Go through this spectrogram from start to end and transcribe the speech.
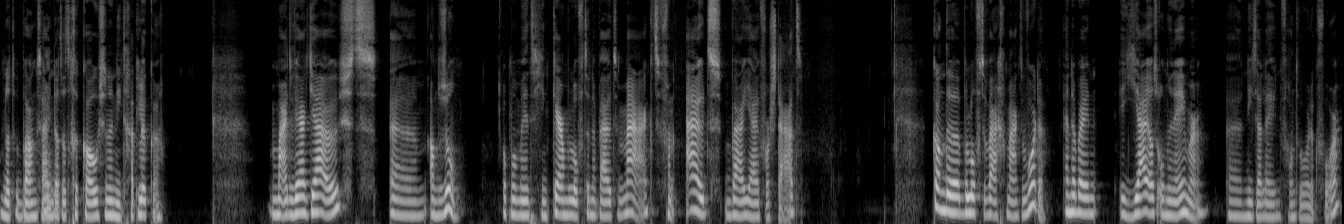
omdat we bang zijn dat het gekozene niet gaat lukken. Maar het werkt juist um, andersom. Op het moment dat je een kernbelofte naar buiten maakt, vanuit waar jij voor staat, kan de belofte waargemaakt worden. En daar ben jij als ondernemer uh, niet alleen verantwoordelijk voor.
